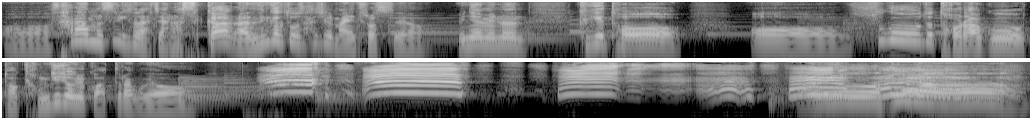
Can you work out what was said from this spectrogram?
어, 사람을 쓰는 게 낫지 않았을까라는 생각도 사실 많이 들었어요. 왜냐면은 그게 더 어, 수고도 덜하고 더 경제적일 것 같더라고요. 아유, 하율아.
